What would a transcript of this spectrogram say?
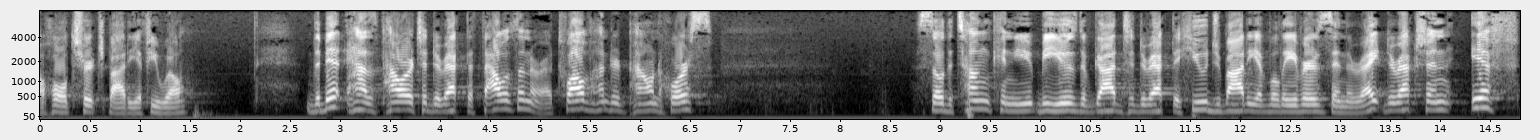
a whole church body, if you will. The bit has power to direct a thousand or a twelve hundred pound horse. So the tongue can be used of God to direct a huge body of believers in the right direction if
